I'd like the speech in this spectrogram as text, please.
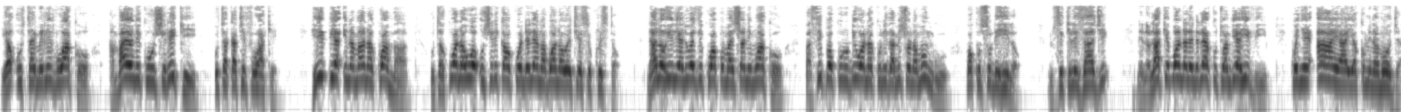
ya ustahimilivu wako ambayo ni kuushiriki utakatifu wake. Hii pia ina maana kwamba utakuwa na huo ushirika wa kuendelea na bwana wetu yesu kristo. Nalo hili haliwezi kuwapo maishani mwako pasipo kurudiwa na kunidhamishwa na mungu kwa kusudi hilo msikilizaji neno lake bwana aliendelea kutuambia hivi kwenye aya ya 11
